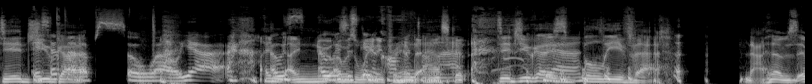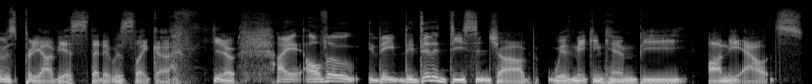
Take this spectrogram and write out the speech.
Did they you set guys that up so well? Yeah, I, I, was, I knew I was, I was waiting for him to ask that. it. Did you guys yeah. believe that? no, that was it was pretty obvious that it was like a you know, I although they they did a decent job with making him be on the outs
